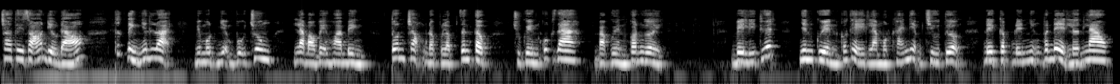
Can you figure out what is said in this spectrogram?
cho thấy rõ điều đó, thức tỉnh nhân loại về một nhiệm vụ chung là bảo vệ hòa bình, tôn trọng độc lập dân tộc, chủ quyền quốc gia và quyền con người. Về lý thuyết, nhân quyền có thể là một khái niệm trừu tượng đề cập đến những vấn đề lớn lao,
